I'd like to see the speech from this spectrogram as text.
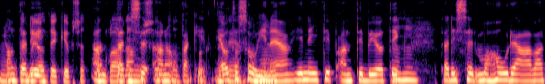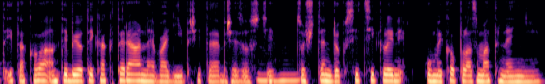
No, Antibiotiky předpokládám. Tady se, ano, taky. Jo, to jsou mm. jiné, jiný typ antibiotik. Mm. Tady se mohou dávat i taková antibiotika, která nevadí při té březosti, mm. což ten doxycyklin u mykoplazmat není.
